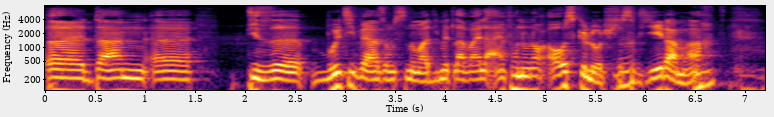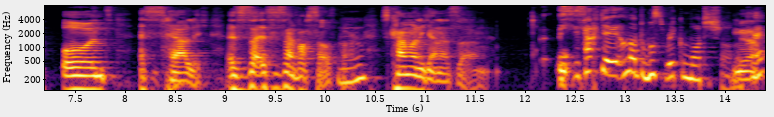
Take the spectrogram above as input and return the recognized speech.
äh, dann äh, diese Multiversumsnummer, die mittlerweile einfach nur noch ausgelutscht ist und jeder macht. Und es ist herrlich. Es ist, es ist einfach South Park. Das kann man nicht anders sagen. Ich, ich sag dir ja immer, du musst Rick und Morty schauen, okay? Ja.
